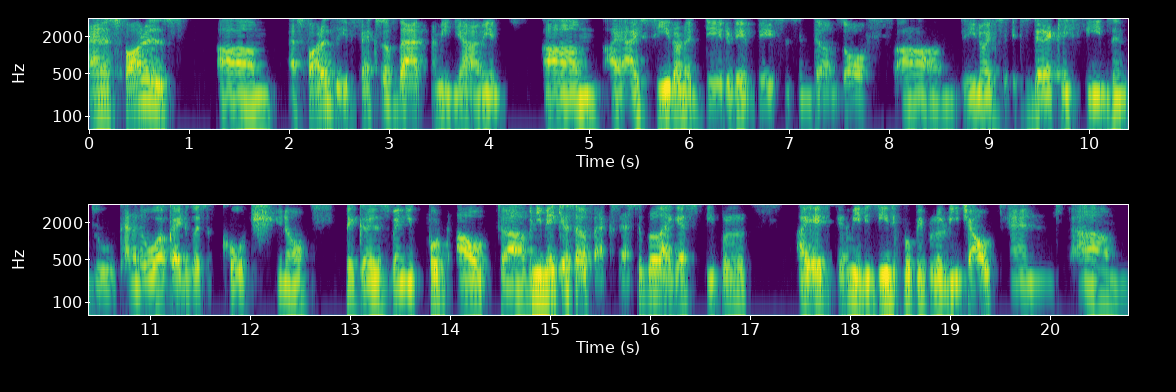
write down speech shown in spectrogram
and as far as um, as far as the effects of that, I mean, yeah, I mean, um, I, I, see it on a day-to-day basis in terms of um, you know it's it's directly feeds into kind of the work I do as a coach you know because when you put out uh, when you make yourself accessible I guess people I, I mean it's easy for people to reach out and um,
